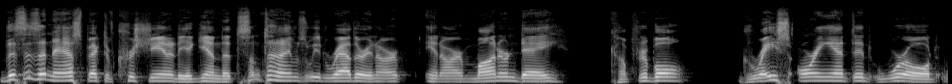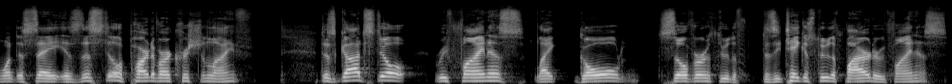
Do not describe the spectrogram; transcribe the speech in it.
This is an aspect of Christianity again that sometimes we'd rather in our in our modern day comfortable grace-oriented world want to say is this still a part of our Christian life? Does God still refine us like gold silver through the does he take us through the fire to refine us?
